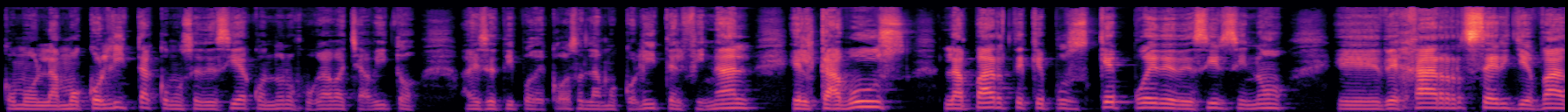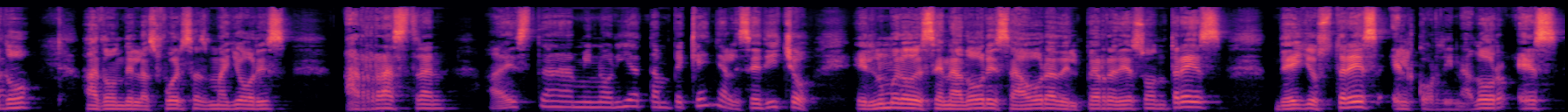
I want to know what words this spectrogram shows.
como la mocolita, como se decía cuando uno jugaba chavito a ese tipo de cosas, la mocolita, el final, el cabús, la parte que, pues, ¿qué puede decir sino eh, dejar ser llevado a donde las fuerzas mayores arrastran a esta minoría tan pequeña. Les he dicho, el número de senadores ahora del PRD son tres, de ellos tres, el coordinador es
